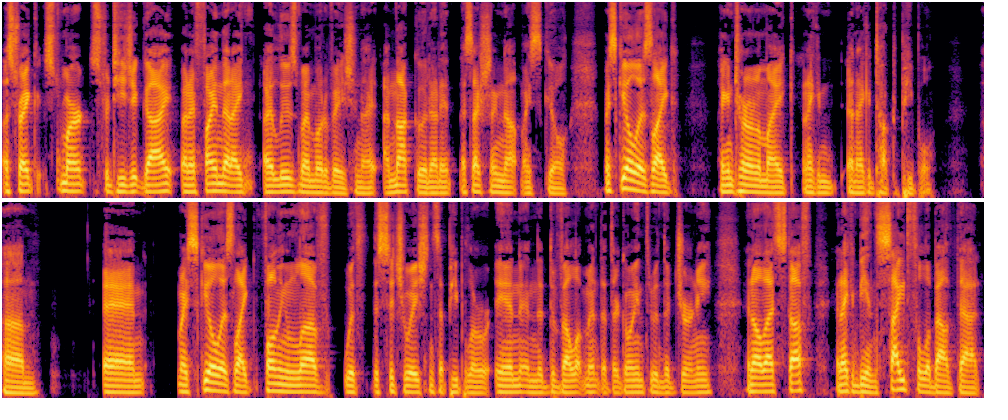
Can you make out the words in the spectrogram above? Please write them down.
a strike, smart, strategic guy, and I find that I, I lose my motivation. I, I'm not good at it. That's actually not my skill. My skill is like I can turn on a mic and I can and I can talk to people. Um, and my skill is like falling in love with the situations that people are in and the development that they're going through and the journey and all that stuff. And I can be insightful about that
